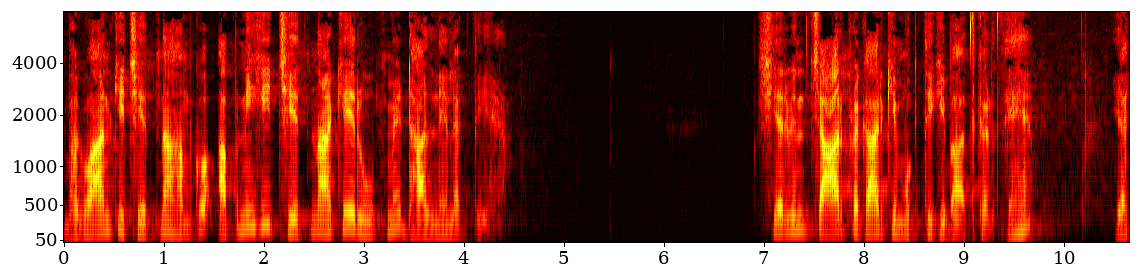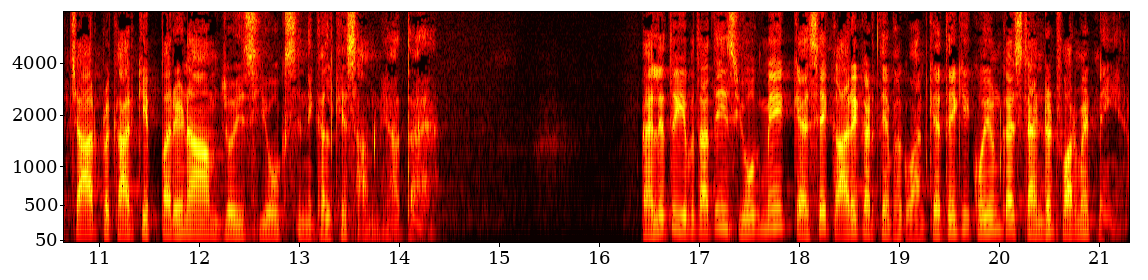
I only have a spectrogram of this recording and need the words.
भगवान की चेतना हमको अपनी ही चेतना के रूप में ढालने लगती है। शेरविंद चार प्रकार की मुक्ति की बात करते हैं, या चार प्रकार के परिणाम जो इस योग से निकल के सामने आता है। पहले तो ये बताते हैं इस योग में कैसे कार्य करते हैं भगवान। कहते हैं कि कोई उनका स्टैंडर्ड फॉर्मेट नहीं है।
